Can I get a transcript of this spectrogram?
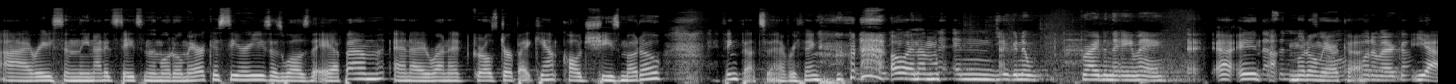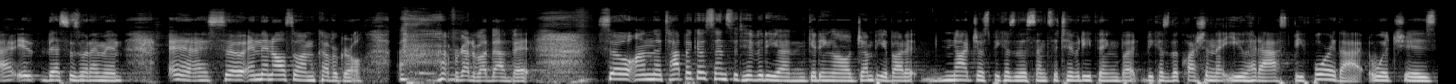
I race in the United States in the Moto America series as well as the AFM, and I run a girls' dirt bike camp called She's Moto. I think that's everything. oh, and I'm and you're gonna ride in the AMA. uh, in uh, Moto America. Moto America. Yeah, it, this is what I'm in. Uh, so, and then also I'm cover girl. I forgot about that bit. So on the topic of sensitivity, I'm getting all jumpy about it, not just because of the sensitivity thing, but because of the question that you had asked before that, which is,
